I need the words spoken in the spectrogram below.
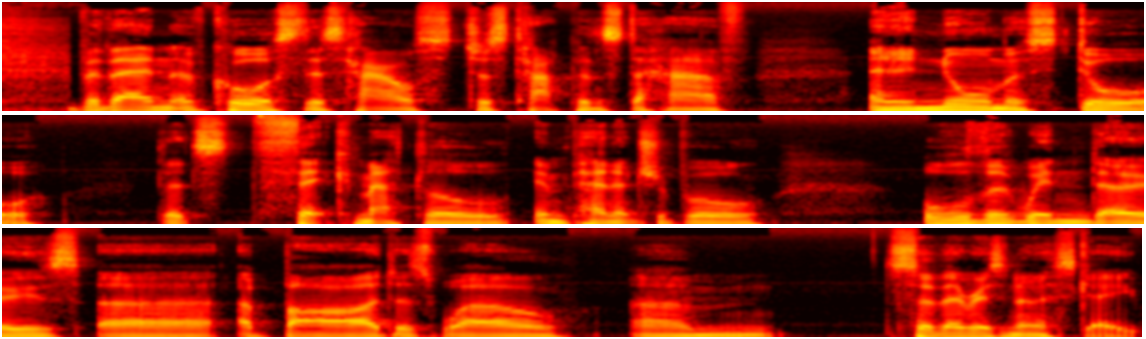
But then, of course, this house just happens to have an enormous door that's thick metal, impenetrable. All the windows uh, are barred as well. Um, so there is no escape.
